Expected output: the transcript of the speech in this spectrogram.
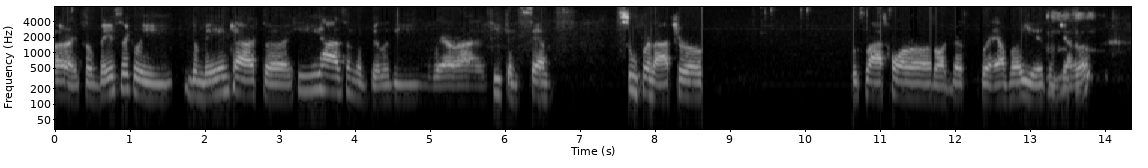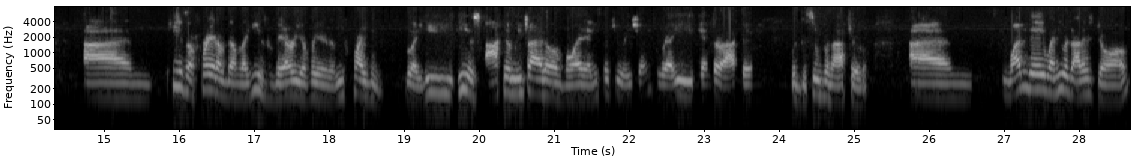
All right, so basically, the main character he has an ability whereas he can sense supernatural slash horror or just wherever he is in Mhm. general, and he's afraid of them. Like he's very afraid of them. He's frightened. Like he he is actively trying to avoid any situations where he interacted with the supernatural. And one day when he was at his job,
